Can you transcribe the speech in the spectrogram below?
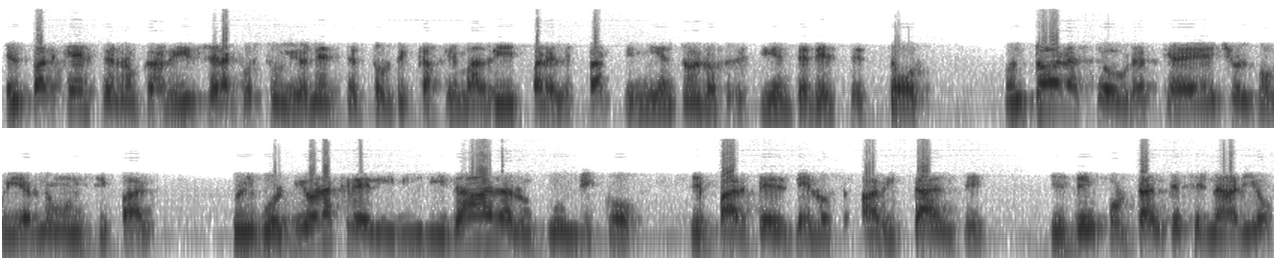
El parque del ferrocarril será construido en el sector de Café Madrid para el esparcimiento de los residentes del sector. Con todas las obras que ha hecho el gobierno municipal, pues volvió la credibilidad a lo público de parte de los habitantes y este importante escenario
